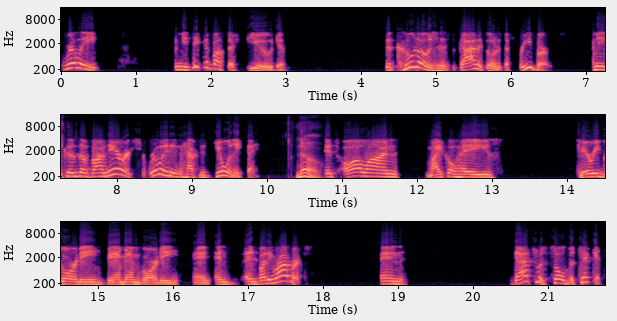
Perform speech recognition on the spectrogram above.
Really, when you think about the feud, the kudos has got to go to the Freebirds. I mean, because the Von Erichs really didn't have to do anything. No, It's all on Michael Hayes, Terry Gordy, Bam Bam Gordy, and and and Buddy Roberts, and that's what sold the tickets.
